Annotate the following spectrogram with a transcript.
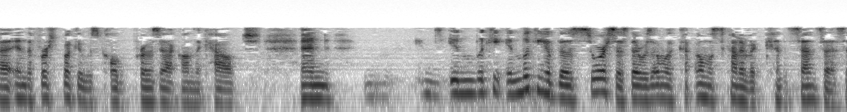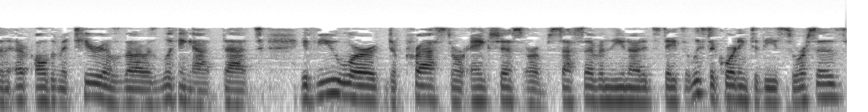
Uh, in the first book, it was called Prozac on the Couch, and in looking in looking at those sources, there was almost almost kind of a consensus in all the materials that I was looking at that if you were depressed or anxious or obsessive in the United States, at least according to these sources,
